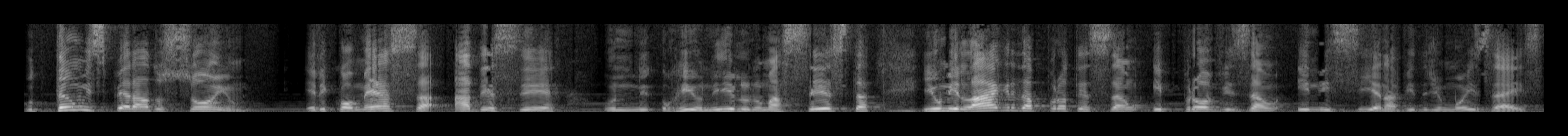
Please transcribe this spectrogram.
O tão esperado sonho, ele começa a descer o, rio Nilo numa cesta e o milagre da proteção e provisão inicia na vida de Moisés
